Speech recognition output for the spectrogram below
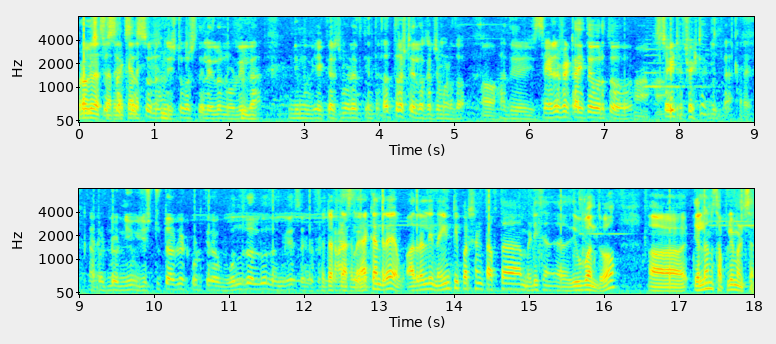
progress sir ಯಾಕಂದ್ರೆ ನಾನು ಇಷ್ಟು ವರ್ಷದಲ್ಲಿ ಎಲ್ಲೂ ನೋಡಲಿಲ್ಲ. ನಿಮಗೆ ಖರ್ಚು ಮಾಡೋದಕ್ಕಿಂತ ಹತ್ತರಷ್ಟು ಎಲ್ಲೋ ಖರ್ಚು ಮಾಡೋದು. ಅದು ಸೈಡ್ ಎಫೆಕ್ಟ್ ಆಯ್ತೇ ಹೊರತು ಸೈಡ್ ಎಫೆಕ್ಟ್ ಆಗಿಲ್ಲ. ಬಟ್ ನೀವು ಎಷ್ಟು ಟ್ಯಾಬ್ಲೆಟ್ ಕೊಡ್ತೀರೋ ಒಂದರಲ್ಲೂ ನಮಗೆ ಸೈಡ್ ಎಫೆಕ್ಟ್ ಆಗಲ್ಲ ಯಾಕಂದ್ರೆ ಅದರಲ್ಲಿ ninety percent of the medicine ಇವು ಬಂದು ಎಲ್ಲನೂ ಸಪ್ಲಿಮೆಂಟ್ಸೇ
